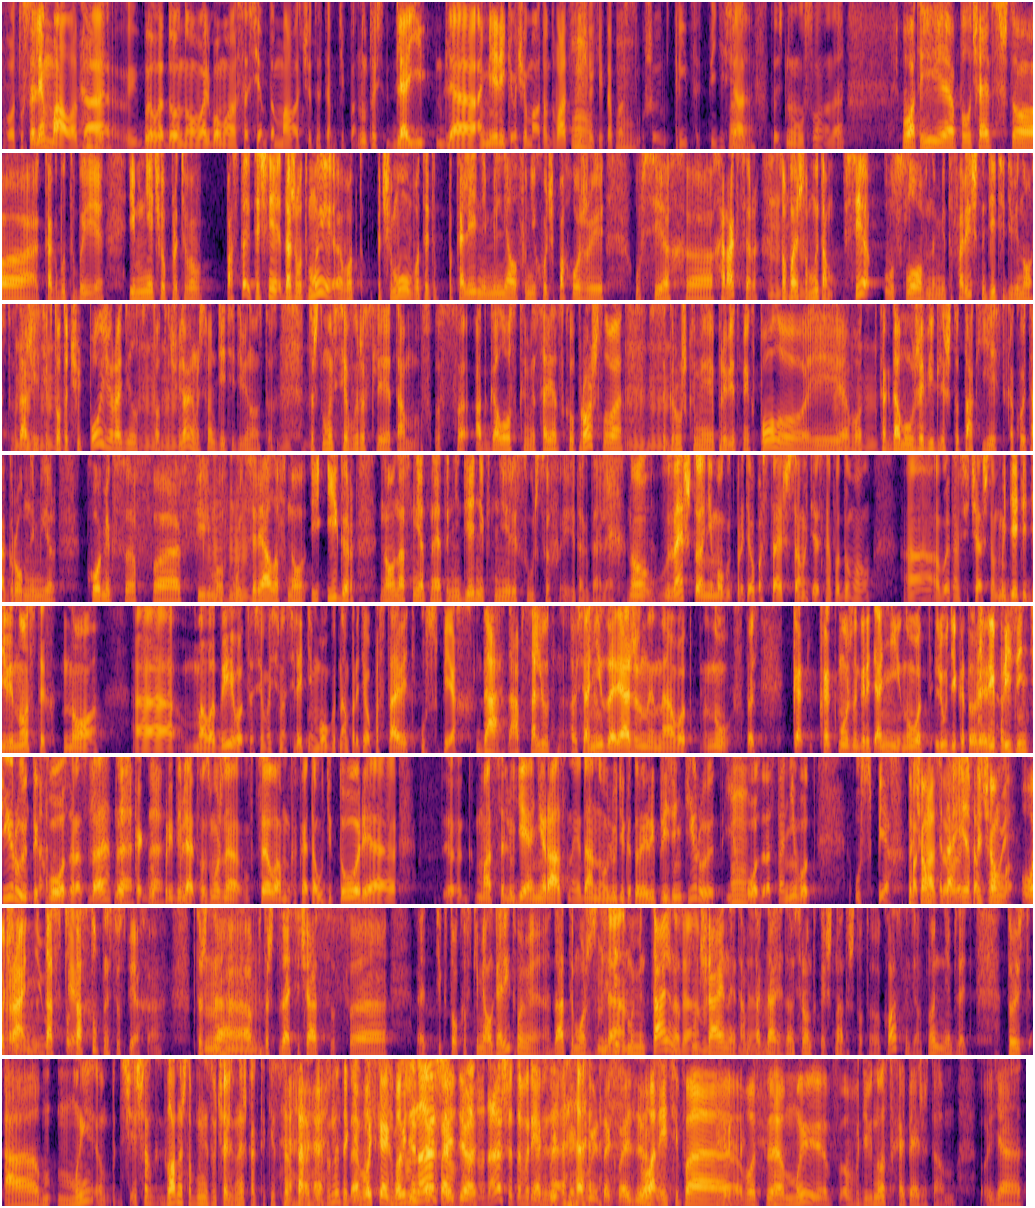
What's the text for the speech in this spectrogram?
Вот, у Салем мало, да, и было до нового альбома совсем там мало, что-то там типа, ну, то есть для, для Америки вообще мало, там 20 тысяч Мгм, каких-то прослушиваний, 30, 50, Ну да. то есть, ну, условно, да. Вот, и э, получается, что как будто бы им нечего противо- поставить. Точнее, даже вот мы, э, вот почему вот это поколение миллениалов, у них очень похожий у всех э, характер, mm-hmm. в том плане, что мы там все условно, метафорично дети 90-х. Даже mm-hmm. если кто-то чуть позже родился, mm-hmm. кто-то чуть раньше, мы все дети 90-х. Mm-hmm. Потому что мы все выросли там с отголосками советского прошлого, mm-hmm. с игрушками, привитыми к полу. И mm-hmm. вот когда мы уже видели, что так, есть какой-то огромный мир комиксов, э, фильмов, mm-hmm. мультсериалов, но и игр, но у нас нет на это ни денег, ни ресурсов и так далее. Но знаешь, что они могут противопоставить? Что самое интересное, я подумал а, об этом сейчас, что мы дети 90-х, но а, молодые, вот совсем 18-летние, могут нам противопоставить успех. Да, да, абсолютно. То абсолютно. есть они заряжены на вот, ну, то есть как, как можно говорить они? Ну вот люди, которые репрезентируют их возраст, да, то есть как бы предъявляют. Возможно, в целом какая-то аудитория, э, масса людей, они разные, да, но люди, которые репрезентируют их возраст, они вот успех причем, показывают да, собой. Причем очень ранний доступ, успех. доступность успеха. Потому что, mm-hmm. потому что, да, сейчас с Э, тиктоковскими алгоритмами, да, ты можешь взлететь да. моментально, да. случайно там, да. и так далее. Да, все равно, конечно, надо что-то классное делать, но не обязательно. То есть а мы... Сейчас главное, чтобы мы не звучали, знаешь, как такие старые пердуны, такие да пусть как будет, так пойдет. Вот в наше это время. Пусть как будет, так пойдет. Вот, и типа вот э, мы в 90-х, опять же, там, я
